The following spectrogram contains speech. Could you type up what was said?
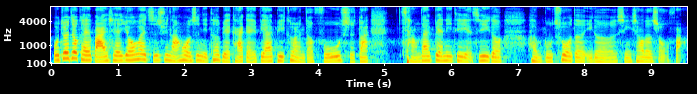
我觉得就可以把一些优惠资讯啊，或者是你特别开给 VIP 客人的服务时段，藏在便利贴，也是一个很不错的一个行销的手法。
